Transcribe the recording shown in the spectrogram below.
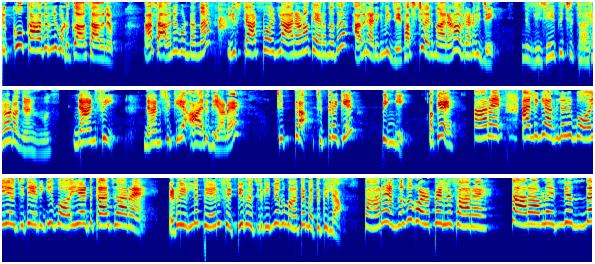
രുക്കു കാതറിന് കൊടുക്കുക ആ സാധനം. ആ സാധനം കൊണ്ടുവന്ന് ഈ സ്റ്റാർട്ട് പോയിന്റിൽ ആരാണോ കയറുന്നത് അവരായിരിക്കും വിജയ്. ഫസ്റ്റ് വരുന്ന ആരാണോ അവരാണ് വിജയ്. വിജയിപ്പിച്ച് തരാടാ ഞാൻ ഇന്ന്. നാൻസി. നാൻസിക്ക് ആരതിയാണേ. ചിത്ര. ചിത്രയ്ക്ക് പിങ്കി. ഓക്കെ സാറേ അല്ലെങ്കിൽ അതിലൊരു ബോയ് വെച്ചിട്ട് എനിക്ക് ബോയ് എടുത്താ സാറേ. എടോ എല്ലാ പേര് സെറ്റ് ചെയ്ത് വെച്ചിരിക്കും. ഇനി അത് മാറ്റാൻ പറ്റത്തില്ല. സാറേ അങ്ങക്ക് കുഴപ്പമില്ല സാറേ. സാറേ അവളെ എന്നെ എന്താ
